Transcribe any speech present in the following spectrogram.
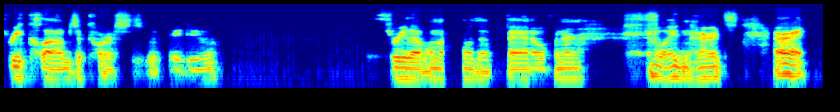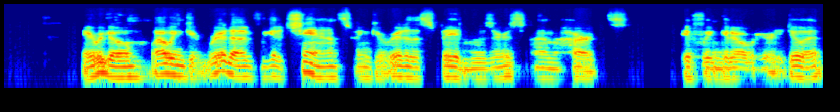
Three clubs, of course, is what they do. Three level now with a bad opener. Void and hearts. All right. Here we go. Well, we can get rid of, if we get a chance, we can get rid of the spade losers on the hearts if we can get over here to do it.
